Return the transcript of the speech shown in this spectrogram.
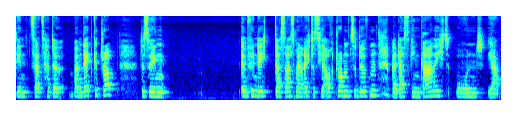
Den Satz hat er beim Date gedroppt. Deswegen empfinde ich das als mein Recht, das hier auch droppen zu dürfen, weil das ging gar nicht. Und ja,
